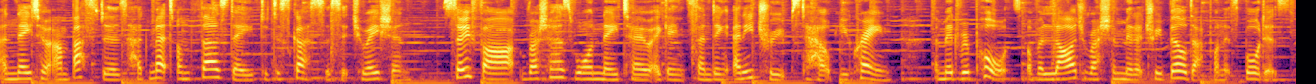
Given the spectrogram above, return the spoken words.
and NATO ambassadors had met on Thursday to discuss the situation. So far, Russia has warned NATO against sending any troops to help Ukraine, amid reports of a large Russian military buildup on its borders.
